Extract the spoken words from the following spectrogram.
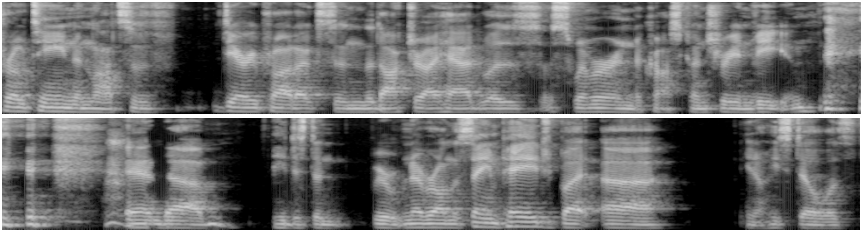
protein and lots of dairy products. And the doctor I had was a swimmer and a cross country and vegan. and um, he just didn't, we were never on the same page, but, uh, you know, he still was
